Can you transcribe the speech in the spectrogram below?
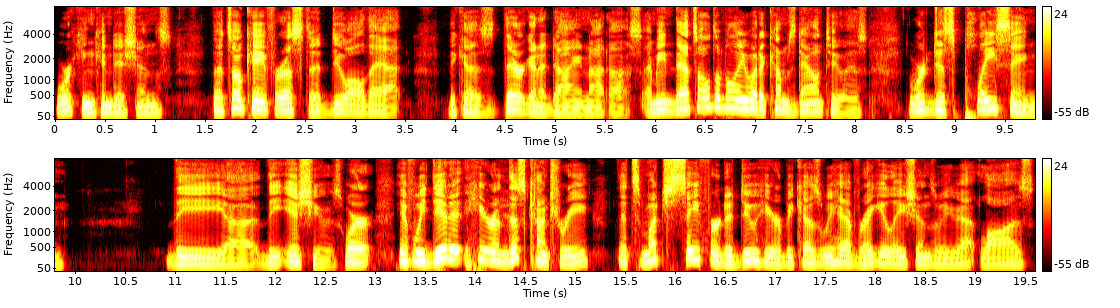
working conditions. But it's okay for us to do all that because they're going to die and not us. I mean, that's ultimately what it comes down to is we're displacing the uh, the issues. Where if we did it here in this country, it's much safer to do here because we have regulations, we've got laws,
